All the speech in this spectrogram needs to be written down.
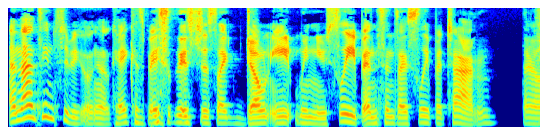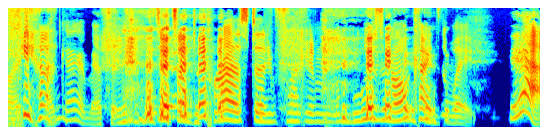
And that seems to be going okay because basically it's just like don't eat when you sleep. And since I sleep a ton, they're like, Yeah. okay, that's it. since i'm depressed i'm fucking losing all kinds of weight Yeah.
